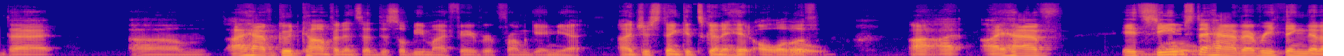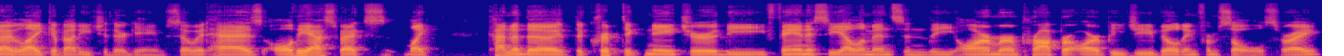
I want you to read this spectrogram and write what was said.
that um, I have good confidence that this will be my favorite from game yet. I just think it's going to hit all of them. I, I have. It seems Whoa. to oh. have everything that I like about each of their games. So it has all the aspects, like kind of the the cryptic nature, the fantasy elements, and the armor, proper RPG building from Souls, right?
